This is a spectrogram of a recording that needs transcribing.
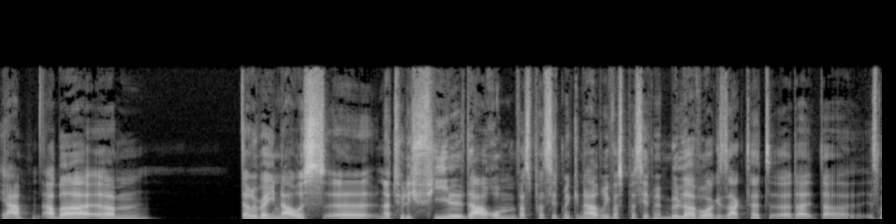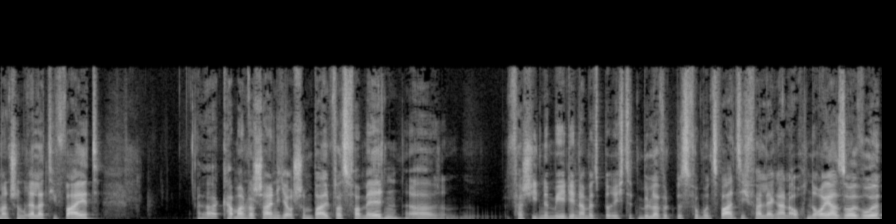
Ja, aber ähm, darüber hinaus äh, natürlich viel darum, was passiert mit Gnabry, was passiert mit Müller, wo er gesagt hat, äh, da, da ist man schon relativ weit. Äh, kann man wahrscheinlich auch schon bald was vermelden. Äh, verschiedene Medien haben jetzt berichtet, Müller wird bis 25 verlängern. Auch Neuer soll wohl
